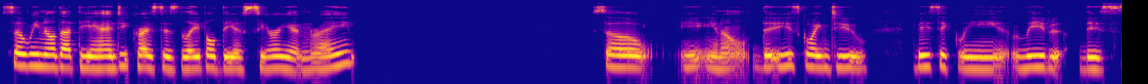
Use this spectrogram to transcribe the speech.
so we know that the Antichrist is labeled the Assyrian, right? So, you know, he's going to basically lead this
